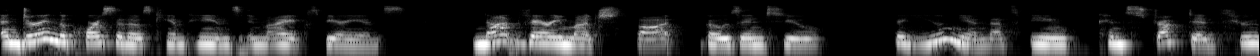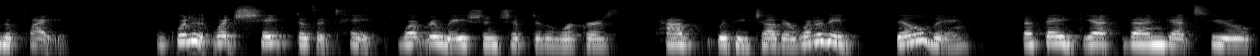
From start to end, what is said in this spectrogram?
And during the course of those campaigns, in my experience, not very much thought goes into the union that's being constructed through the fight what, is, what shape does it take? What relationship do the workers have with each other? What are they building that they get then get to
